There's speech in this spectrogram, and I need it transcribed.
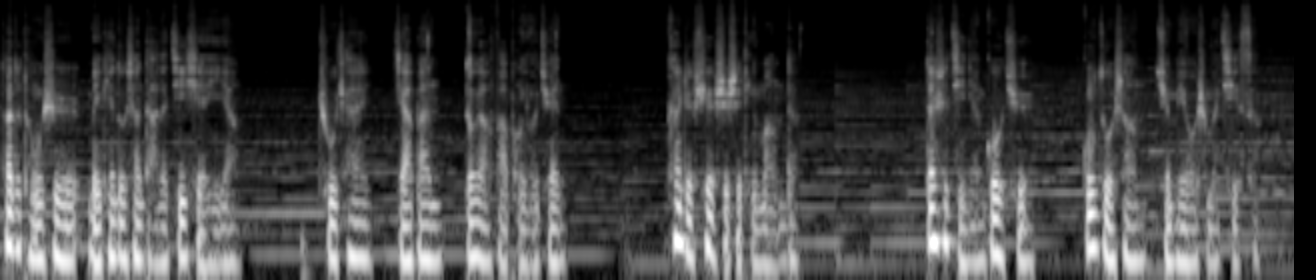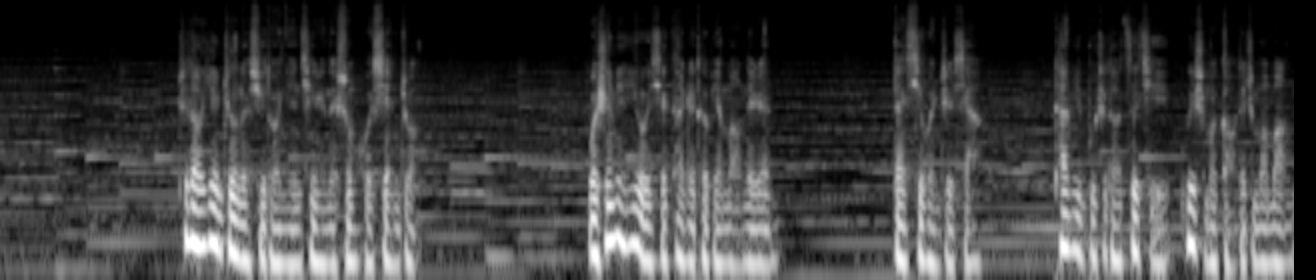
他的同事每天都像打了鸡血一样，出差加班都要发朋友圈，看着确实是挺忙的。但是几年过去，工作上却没有什么起色。这倒验证了许多年轻人的生活现状。我身边也有一些看着特别忙的人，但细问之下，他们也不知道自己为什么搞得这么忙，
